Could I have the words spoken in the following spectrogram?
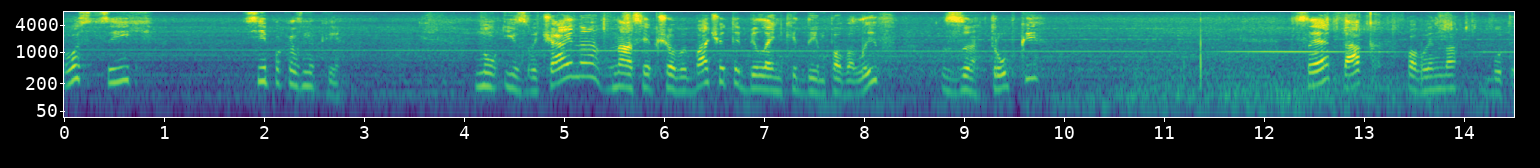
Ось ці, ці показники. Ну і звичайно, в нас, якщо ви бачите, біленький дим повалив з трубки. Це так повинно бути.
